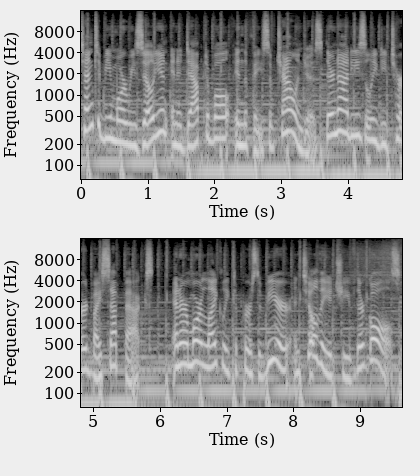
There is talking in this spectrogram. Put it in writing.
tend to be more resilient and adaptable in the face of challenges. They're not easily deterred by setbacks and are more likely to persevere until they achieve their goals.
